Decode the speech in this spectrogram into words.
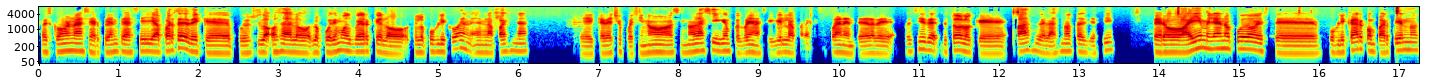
pues con una serpiente así. Y aparte de que pues lo, o sea, lo, lo pudimos ver que lo, que lo publicó en, en la página, eh, que de hecho pues si no, si no la siguen, pues vayan a seguirla para que se puedan enterar de, pues sí, de, de todo lo que pasa, de las notas y así. Pero ahí Emiliano pudo este publicar, compartirnos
